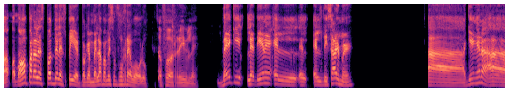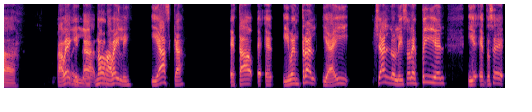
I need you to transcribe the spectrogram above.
Va- vamos para el spot del Spear, porque en verdad para mí eso fue un revolú. Eso fue horrible. Becky le tiene el, el, el disarmer a. ¿Quién era? A, a Becky. A- no, no, a Bailey. Y Asuka estaba, eh, eh, iba a entrar y ahí Charlo le hizo el Spear y entonces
